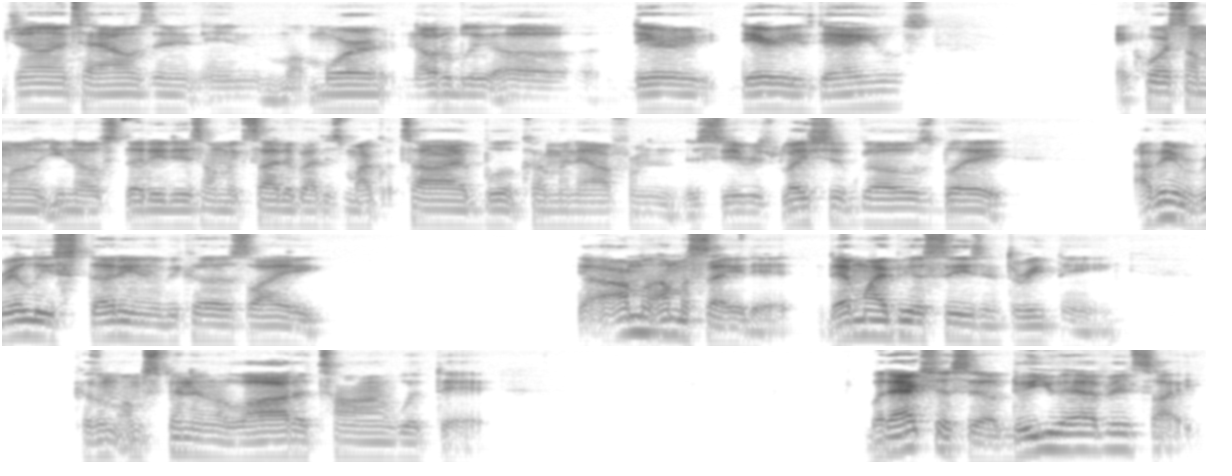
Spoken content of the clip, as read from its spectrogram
John Townsend and more notably uh Dharius Daniels of course, I'm gonna you know study this. I'm excited about this Michael Todd book coming out from the series Relationship Goals. But I've been really studying it because like I'm, I'm gonna say that that might be a season three thing because I'm, I'm spending a lot of time with that. But ask yourself, do you have insight?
